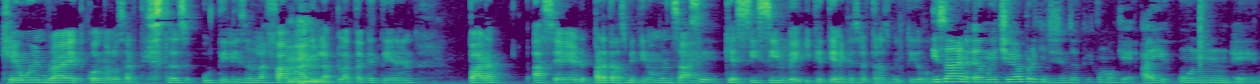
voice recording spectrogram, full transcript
qué buen ride cuando los artistas utilizan la fama y la plata que tienen para hacer, para transmitir un mensaje Sí. que sí sirve y que tiene que ser transmitido. Y saben, es muy chido porque yo siento que como que hay un... eh,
